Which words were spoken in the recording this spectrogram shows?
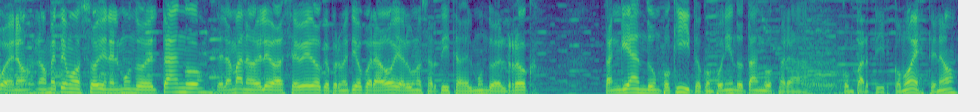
Bueno, nos metemos hoy en el mundo del tango, de la mano de Leo Acevedo, que prometió para hoy algunos artistas del mundo del rock, tangueando un poquito, componiendo tangos para compartir, como este, ¿no?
